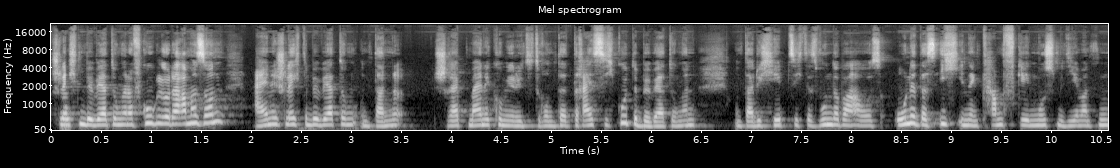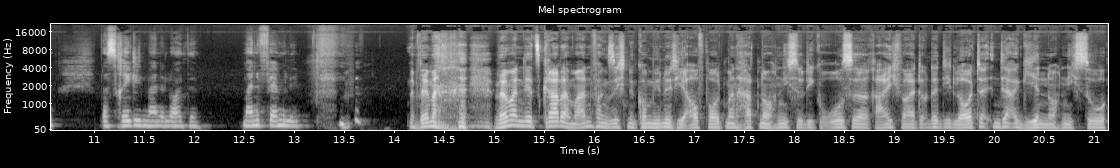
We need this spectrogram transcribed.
schlechten Bewertungen auf Google oder Amazon. Eine schlechte Bewertung und dann schreibt meine Community drunter 30 gute Bewertungen und dadurch hebt sich das wunderbar aus, ohne dass ich in den Kampf gehen muss mit jemandem. Das regeln meine Leute meine Family. Wenn man, wenn man jetzt gerade am Anfang sich eine Community aufbaut, man hat noch nicht so die große Reichweite oder die Leute interagieren noch nicht so.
